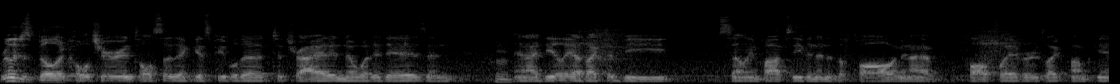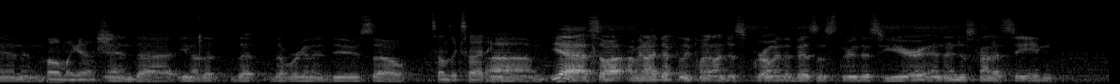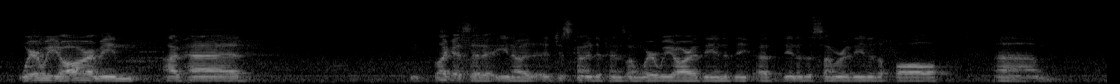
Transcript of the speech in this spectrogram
really just build a culture in Tulsa that gets people to, to try it and know what it is and Hmm. and ideally I'd like to be selling pops even into the fall. I mean I have fall flavors like pumpkin and Oh my gosh, and uh, you know that, that that we're gonna do so sounds exciting. um, yeah so I, I mean I definitely plan on just growing the business through this year and then just kind of seeing where we are I mean I've had like I said it, you know it, it just kind of depends on where we are at the end of the at the end of the summer the end of the fall. Um,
